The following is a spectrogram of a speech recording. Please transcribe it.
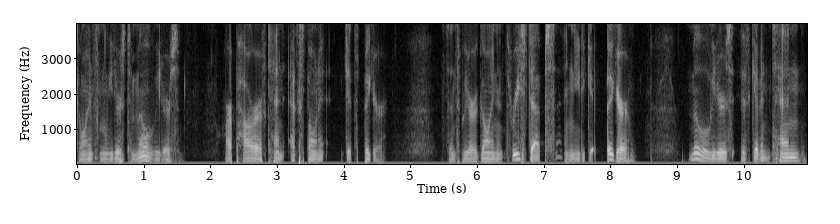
going from liters to milliliters, our power of 10 exponent gets bigger. Since we are going in three steps and need to get bigger, milliliters is given 10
